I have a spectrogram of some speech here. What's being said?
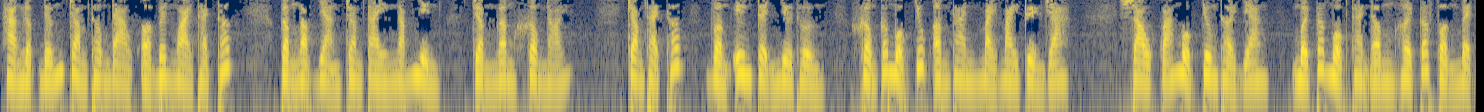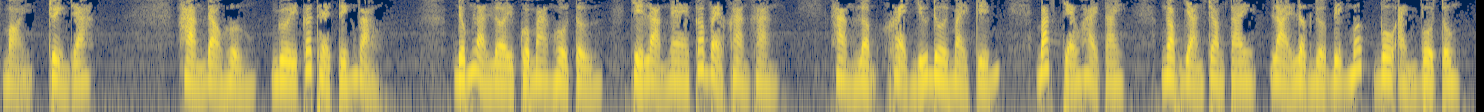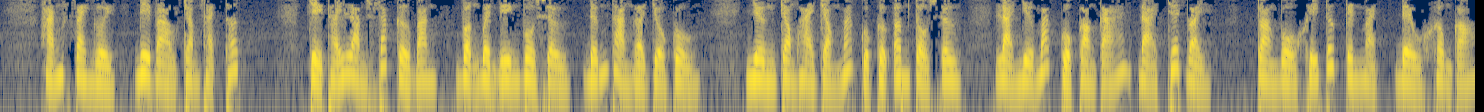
Hàng lập đứng trong thông đạo ở bên ngoài thạch thất, cầm ngọc dạng trong tay ngắm nhìn, trầm ngâm không nói. Trong thạch thất vẫn yên tĩnh như thường, không có một chút âm thanh mảy may truyền ra. Sau quá một chung thời gian, mới có một thanh âm hơi có phần mệt mỏi truyền ra. Hạng đạo hữu, người có thể tiến vào. Đúng là lời của mang hồ tử, chỉ là nghe có vẻ khàn khàn. Hàng lập khẽ nhíu đôi mày kiếm, bắt chéo hai tay, ngọc dạng trong tay lại lần nữa biến mất vô ảnh vô tung. Hắn xoay người, đi vào trong thạch thất. Chỉ thấy làm sắc cử băng vẫn bình yên vô sự, đứng thẳng ở chỗ cũ. Nhưng trong hai tròng mắt của cực âm tổ sư, lại như mắt của con cá đã chết vậy. Toàn bộ khí tức kinh mạch đều không có.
